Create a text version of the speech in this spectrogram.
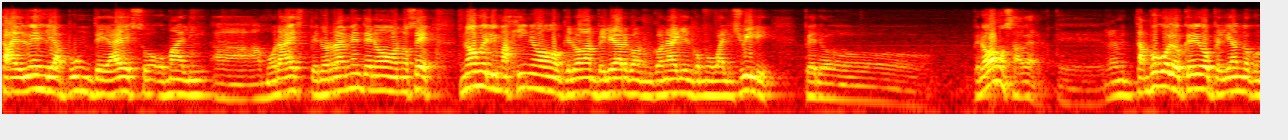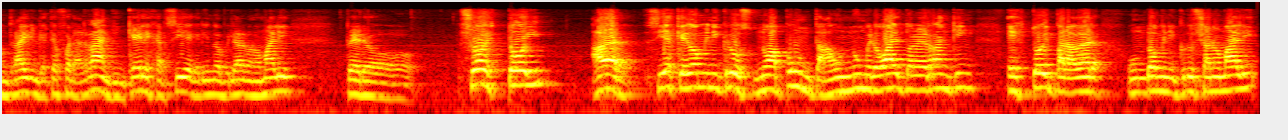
tal vez le apunte a eso O'Malley, a, a Moraes, pero realmente no, no sé. No me lo imagino que lo hagan pelear con, alguien como Balishvili, pero, pero vamos a ver. Eh, tampoco lo creo peleando contra alguien que esté fuera del ranking. que él sigue queriendo pelear con O'Malley, pero yo estoy a ver, si es que Dominic Cruz no apunta a un número alto en el ranking, estoy para ver un Dominic Cruz Yanomali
